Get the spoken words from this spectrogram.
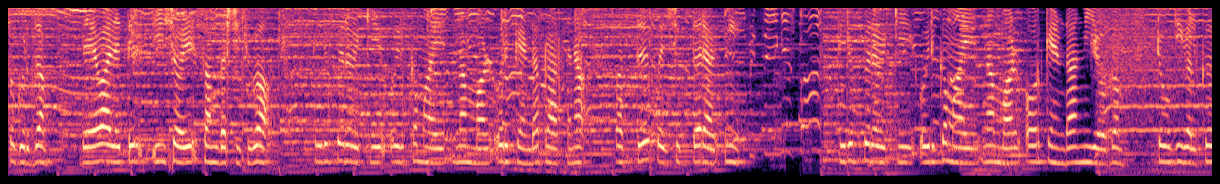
സുഹൃതം. ദേവാലയത്തിൽ ഈശോയെ സന്ദർശിക്കുക. തിരുപ്പിറവിക്ക് ഒരുക്കമായി നമ്മൾ ഒരുക്കേണ്ട പ്രാർത്ഥന. പത്ത് പരിശുദ്ധരാജ്ഞി. തിരുപ്പിറവിക്ക് ഒരുക്കമായി നമ്മൾ ഓർക്കേണ്ട നിയോഗം. രോഗികൾക്ക്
